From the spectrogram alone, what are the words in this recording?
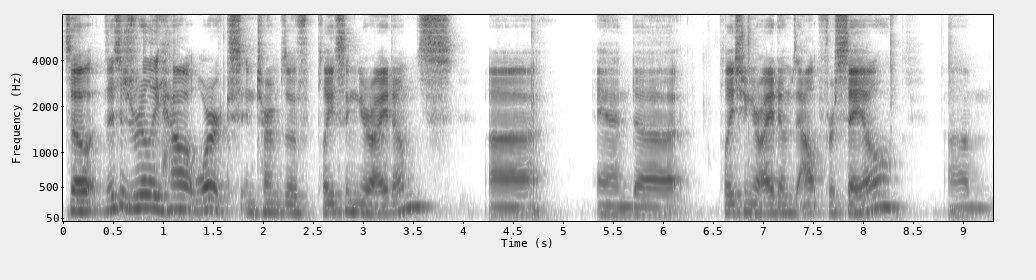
So this is really how it works in terms of placing your items uh, and uh, placing your items out for sale, um,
